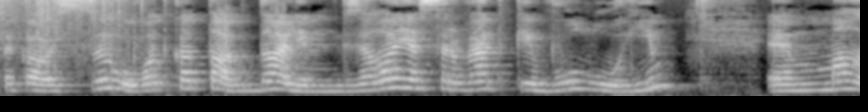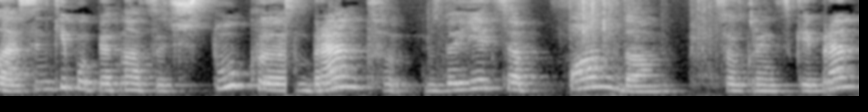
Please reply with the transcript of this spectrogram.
Така ось сироватка. Так, далі взяла я серветки вологі, е, малесенькі, по 15 штук. Бренд, здається, Панда, це український бренд.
